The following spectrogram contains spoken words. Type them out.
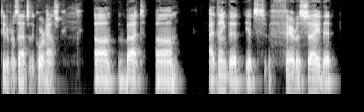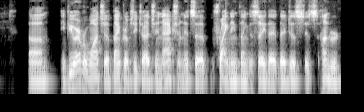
two different sides of the courthouse. Uh, but um, I think that it's fair to say that um, if you ever watch a bankruptcy judge in action, it's a frightening thing to see. They they just it's hundred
